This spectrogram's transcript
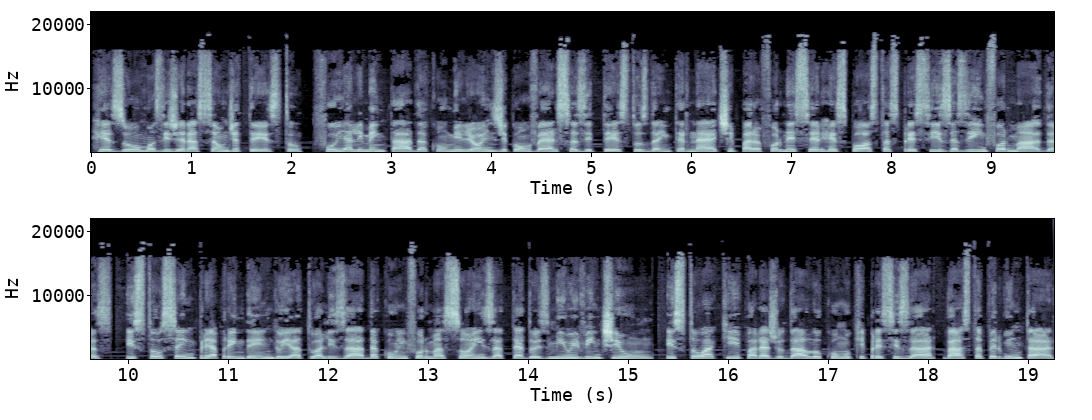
resumos e geração de texto. Fui alimentada com milhões de conversas e textos da internet para fornecer respostas precisas e informadas. Estou sempre aprendendo e atualizada com informações até 2021. Estou aqui para ajudá-lo com o que precisar, basta perguntar.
